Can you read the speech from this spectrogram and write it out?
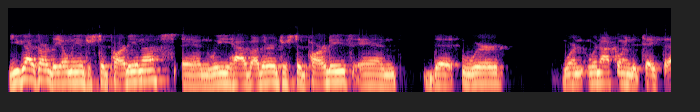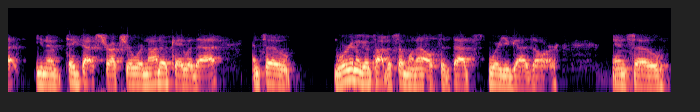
"You guys aren't the only interested party in us, and we have other interested parties, and that we're we're we're not going to take that, you know, take that structure. We're not okay with that, and so." We're going to go talk to someone else if that's where you guys are. And so,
